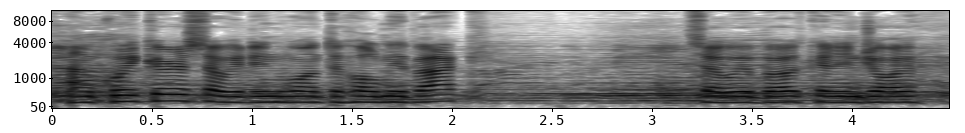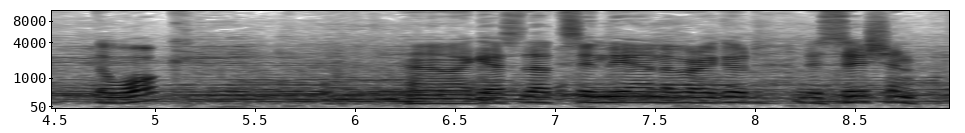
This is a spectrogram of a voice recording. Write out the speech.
I'm quicker so he didn't want to hold me back. So we both can enjoy the walk. And I guess that's in the end a very good decision.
